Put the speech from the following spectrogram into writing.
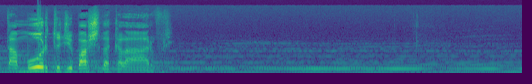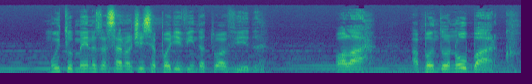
está morto debaixo daquela árvore. Muito menos essa notícia pode vir da tua vida. Olha lá, abandonou o barco,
